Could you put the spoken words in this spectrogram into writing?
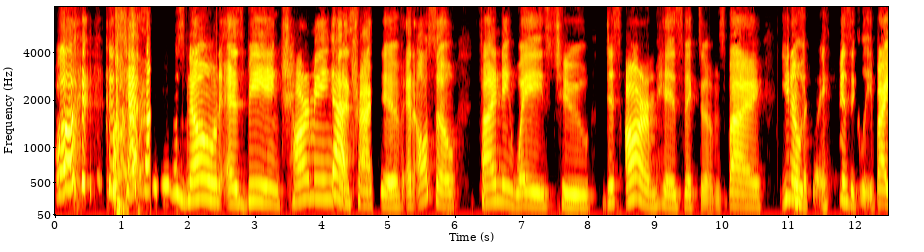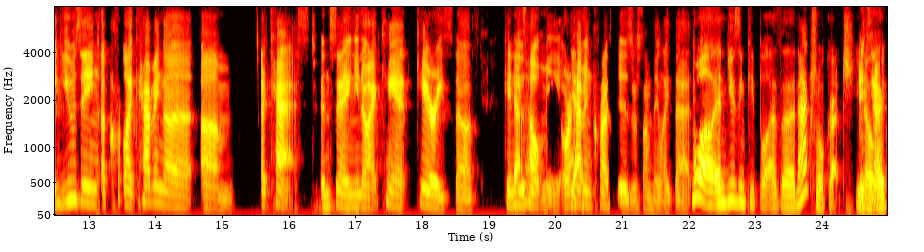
Well, because Ted Bundy was known as being charming and attractive, and also finding ways to disarm his victims by, you know, Physically. physically by using a like having a um a cast and saying, you know, I can't carry stuff. Can you help me? Or Yes. having crutches or something like that. Well, and using people as an actual crutch, you know, like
